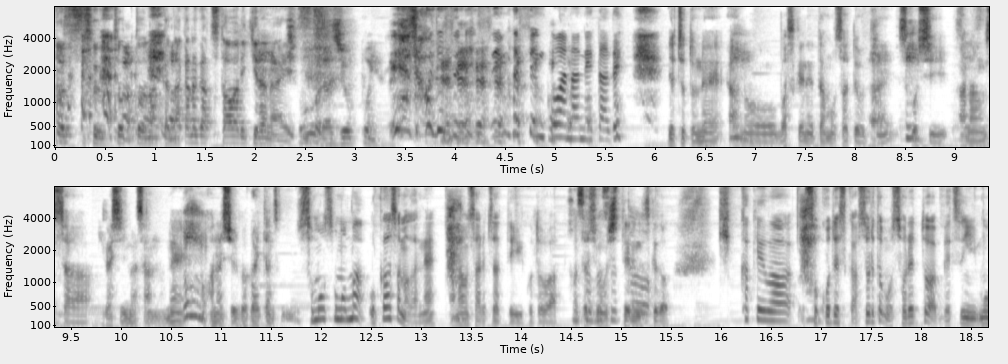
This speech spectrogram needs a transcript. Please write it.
ます。ちょっとなんかなかなか伝わりきらない。い超ラジオっぽいね。そうですね。すいません。コアなネタで。や、ちょっとね、あの、バスケネタもさておきはい、少しアナウンサー、東島さんのええね、お話を伺いたいんですけど、そもそもまあ、お母様がね、はいアナウンスされてたっていうことは、私も知ってるんですけど、きっかけはそこですか？それともそれとは別にもう、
